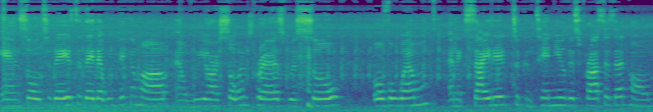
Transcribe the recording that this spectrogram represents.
And so today is the day that we pick him up, and we are so impressed. We're so overwhelmed and excited to continue this process at home.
